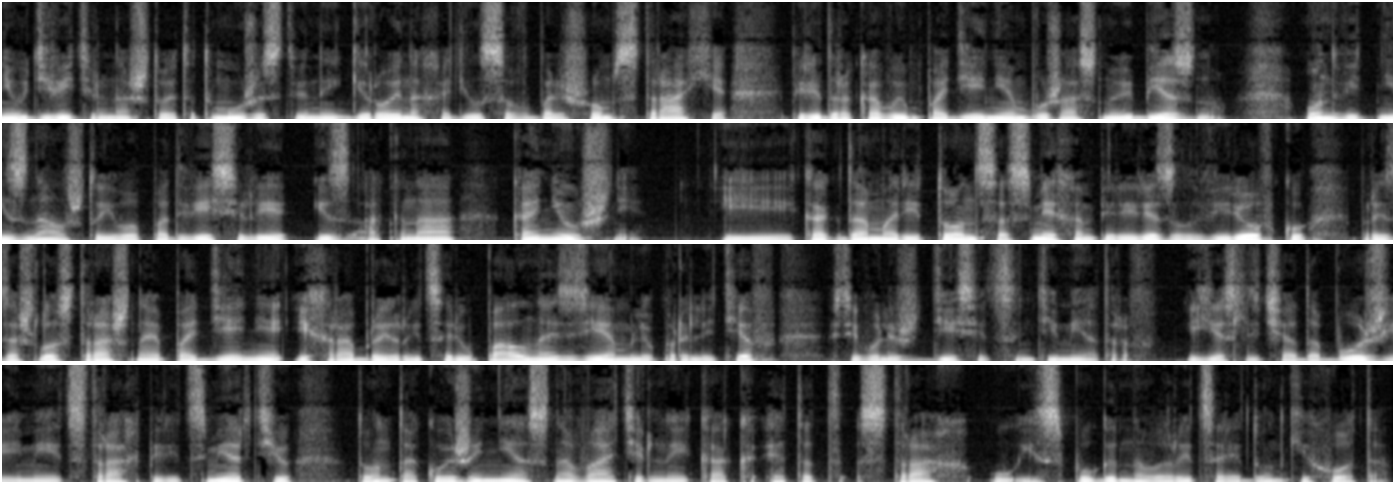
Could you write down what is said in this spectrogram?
Неудивительно, что этот мужественный герой находился в большом страхе перед роковым падением в ужасную бездну. Он ведь не знал, что его подвесили из окна конюшни. И когда Маритон со смехом перерезал веревку, произошло страшное падение, и храбрый рыцарь упал на землю, пролетев всего лишь 10 сантиметров. И если чадо Божье имеет страх перед смертью, то он такой же неосновательный, как этот страх у испуганного рыцаря Дон Кихота.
